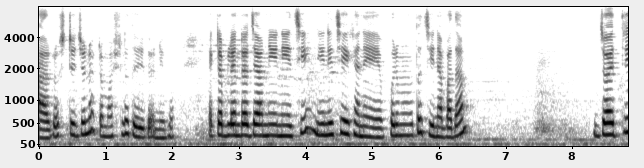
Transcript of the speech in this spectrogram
আর রোস্টের জন্য একটা মশলা তৈরি করে নিব। একটা ব্লেন্ডার জার নিয়ে নিয়েছি। নিয়ে নিয়েছি এখানে পরিমাণ মতো চীনা বাদাম জয়ত্রী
